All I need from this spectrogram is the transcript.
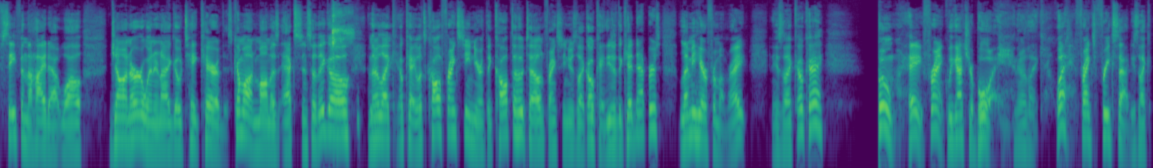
safe in the hideout while John Irwin and I go take care of this. Come on, Mama's ex. And so they go and they're like, okay, let's call Frank Sr. They call up the hotel, and Frank Sr.'s like, okay, these are the kidnappers. Let me hear from them, right? And he's like, okay. Boom. Hey, Frank, we got your boy. And they're like, what? Frank freaks out. He's like,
